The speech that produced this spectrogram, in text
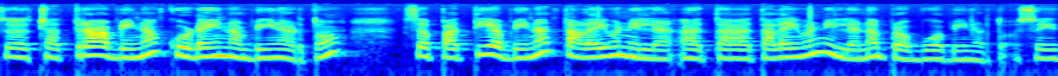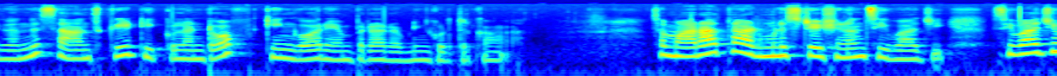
ஸோ சத்ரா அப்படின்னா குடைன் அப்படின்னு அர்த்தம். ஸோ பத்தி அப்படின்னா தலைவன் இல்லை த தலைவன் இல்லைன்னா பிரபு அப்படின்னு அர்த்தம். ஸோ இது வந்து Sanskrit equivalent of king or emperor அப்படின்னு கொடுத்துருக்காங்க. So Maratha administration and Shivaji Shivaji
